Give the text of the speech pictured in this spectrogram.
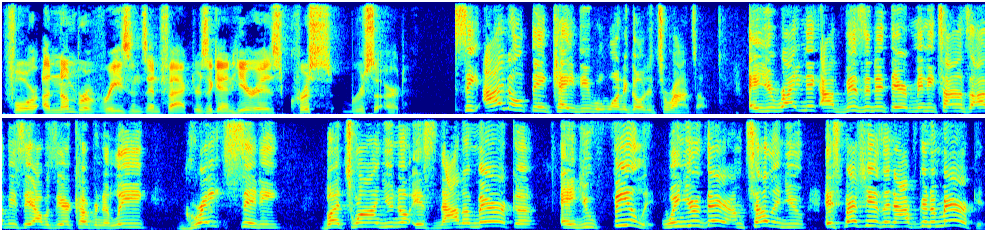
for a number of reasons and factors. Again, here is Chris Broussard. See, I don't think KD would want to go to Toronto. And you're right, Nick. I visited there many times. Obviously, I was there covering the league. Great city. But, Twan, you know, it's not America. And you feel it when you're there. I'm telling you, especially as an African American,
